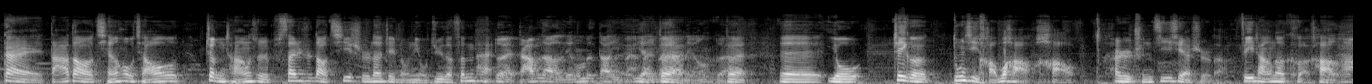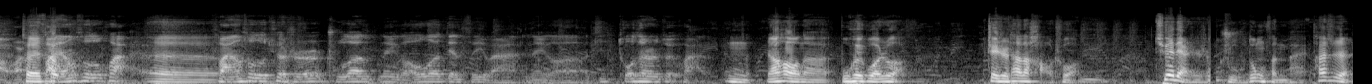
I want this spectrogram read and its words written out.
概达到前后桥正常是三十到七十的这种扭矩的分配。对，达不到零到一百，也一百到零。对，对，呃，有这个东西好不好？好，它是纯机械式的，非常的可靠可靠。对反应速度快。呃，反应速度确实，除了那个欧俄电磁以外，那个机托森是最快的。嗯，然后呢，不会过热，这是它的好处。嗯缺点是什么？主动分配，它是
